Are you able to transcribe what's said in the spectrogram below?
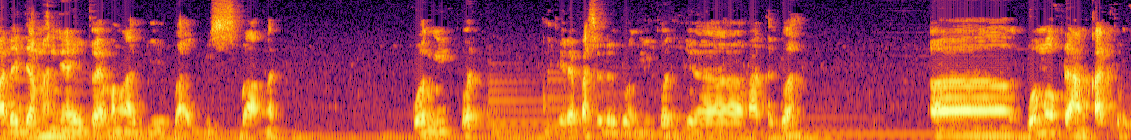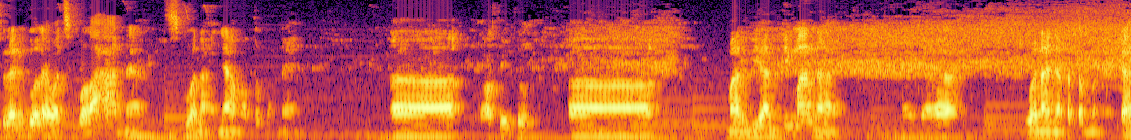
pada zamannya itu emang lagi bagus banget. Gue ngikut, akhirnya pas udah gue ngikut ya kata gue, uh, gue mau berangkat kebetulan gue lewat sekolahannya, terus gue nanya sama temennya, uh, waktu itu, uh, Mardianti mana? Ada, gue nanya ke temennya,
